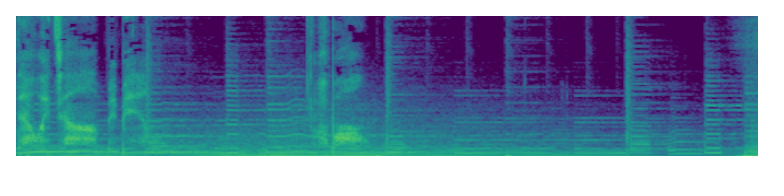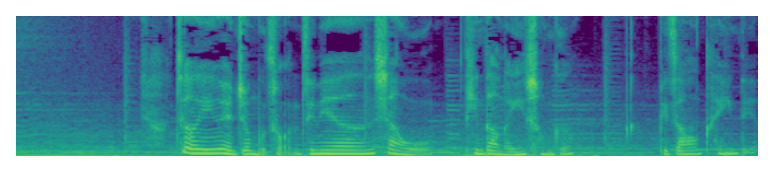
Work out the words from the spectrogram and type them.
带回家，baby，好不好？这个音乐真不错，今天下午听到的一首歌，比较 OK 一点，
